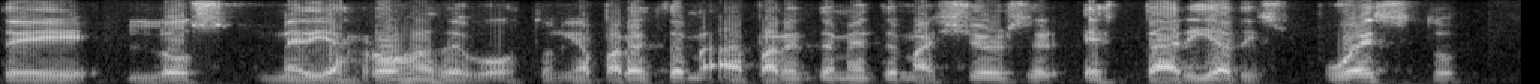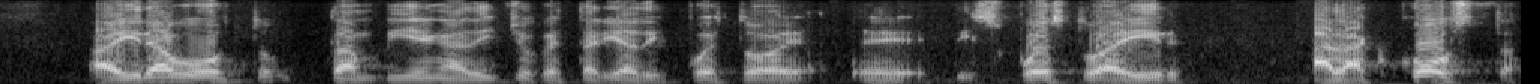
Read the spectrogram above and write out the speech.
de los Medias Rojas de Boston. Y aparentemente, aparentemente Max Scherzer estaría dispuesto a ir a Boston. También ha dicho que estaría dispuesto a, eh, dispuesto a ir a la costa.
